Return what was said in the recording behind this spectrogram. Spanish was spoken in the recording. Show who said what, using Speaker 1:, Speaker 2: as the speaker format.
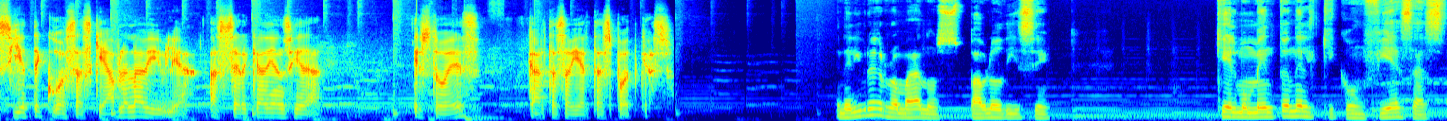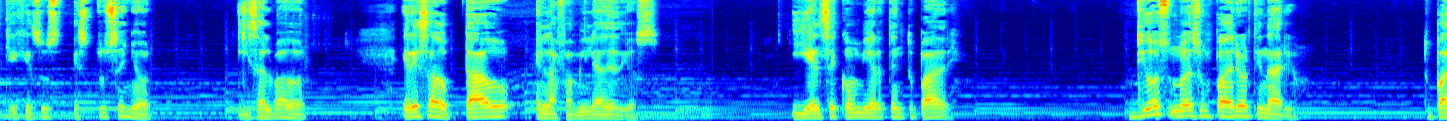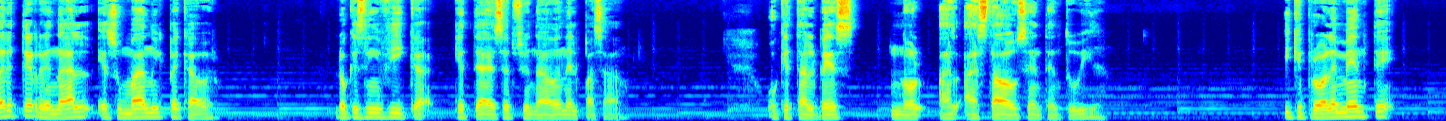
Speaker 1: siete cosas que habla la Biblia acerca de ansiedad. Esto es Cartas Abiertas Podcast.
Speaker 2: En el libro de Romanos, Pablo dice que el momento en el que confiesas que Jesús es tu Señor y Salvador, eres adoptado en la familia de Dios y Él se convierte en tu Padre. Dios no es un Padre ordinario. Tu Padre terrenal es humano y pecador, lo que significa que te ha decepcionado en el pasado o que tal vez no ha, estado ausente en tu vida y que probablemente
